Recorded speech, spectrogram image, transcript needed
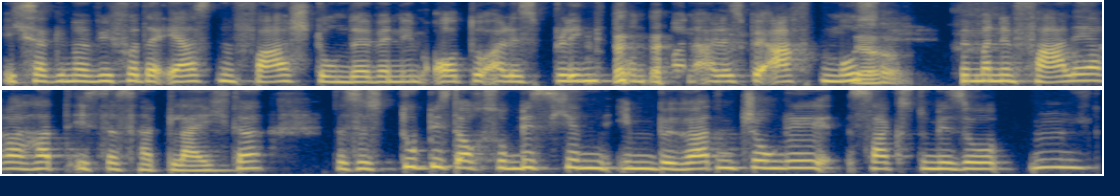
ich sage immer, wie vor der ersten Fahrstunde, wenn im Auto alles blinkt und man alles beachten muss. Ja. Wenn man einen Fahrlehrer hat, ist das halt leichter. Das heißt, du bist auch so ein bisschen im Behördendschungel, sagst du mir so, hm,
